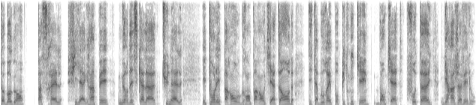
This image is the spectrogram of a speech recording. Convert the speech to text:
toboggans, passerelles, filets à grimper, murs d'escalade, tunnels, et pour les parents ou grands-parents qui attendent, des tabourets pour pique-niquer, banquettes, fauteuils, garage à vélo.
